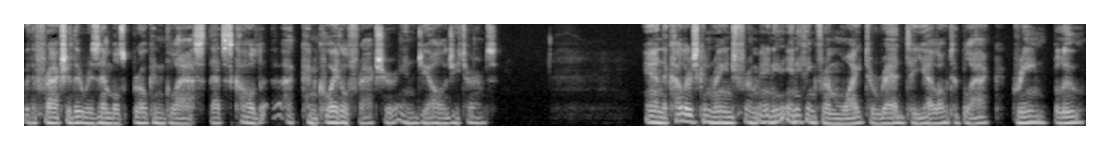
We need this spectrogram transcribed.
with a fracture that resembles broken glass. That's called a conchoidal fracture in geology terms. And the colors can range from any, anything from white to red to yellow to black, green, blue,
